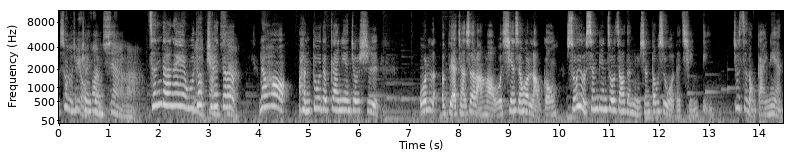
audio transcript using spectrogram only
所以我就觉得放下啦，真的呢，我都觉得。然后很多的概念就是，我老呃，不要假设了哈，我先生或老公，所有身边周遭的女生都是我的情敌，就是这种概念。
